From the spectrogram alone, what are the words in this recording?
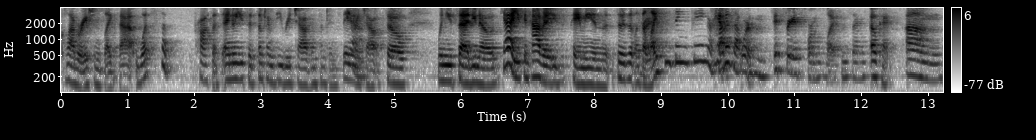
collaborations like that, what's the process? I know you said sometimes you reach out and sometimes they Yeah. reach out. So when you said, you know, yeah, you can have it, you just pay me. And so is it like a licensing thing or Yeah. how does that work? Mhm. It's various forms of licensing. Okay. Um,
